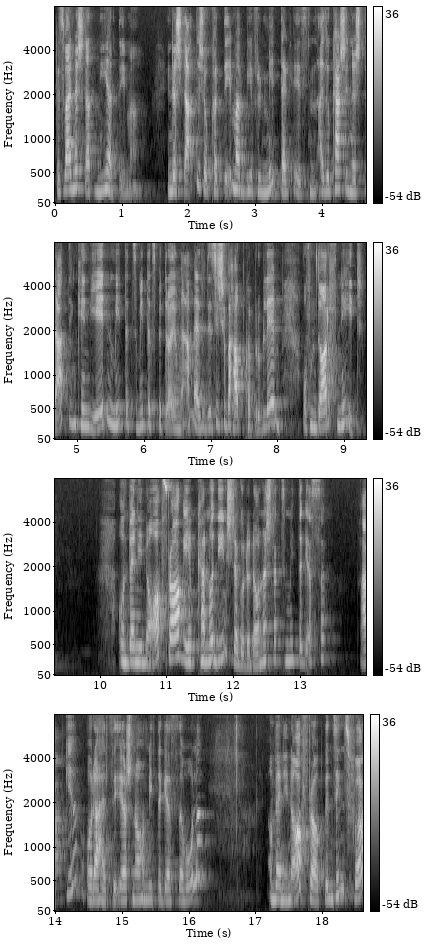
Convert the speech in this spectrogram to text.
Das war in der Stadt nie ein Thema. In der Stadt ist auch kein Thema, wie viel Mittagessen. Also kannst du in der Stadt den Kind jeden Mittag zur Mittagsbetreuung anmelden. Das ist überhaupt kein Problem. Auf dem Dorf nicht. Und wenn ich nachfrage, ich kann nur Dienstag oder Donnerstag zum Mittagessen abgehen oder halt sie erst nach dem Mittagessen holen. Und wenn ich nachfrage, dann sind es vor,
